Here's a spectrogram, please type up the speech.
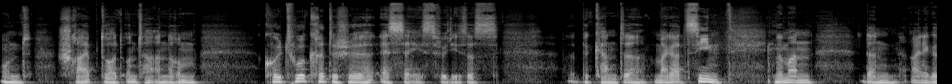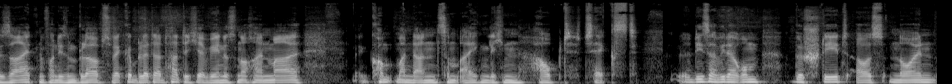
und schreibt dort unter anderem kulturkritische Essays für dieses bekannte Magazin. Wenn man dann einige Seiten von diesen Blurbs weggeblättert hat, ich erwähne es noch einmal, kommt man dann zum eigentlichen Haupttext. Dieser wiederum besteht aus neun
